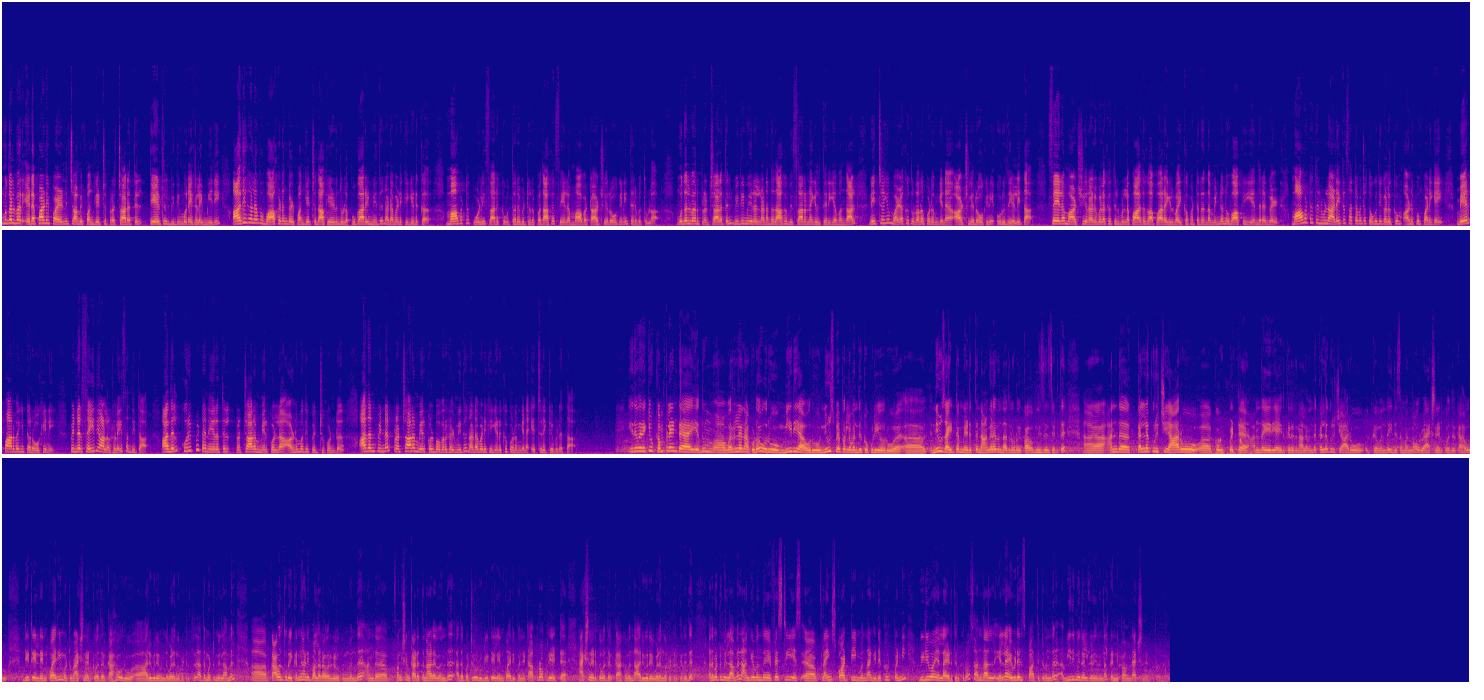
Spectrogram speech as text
முதல்வர் எடப்பாடி பழனிசாமி பங்கேற்ற பிரச்சாரத்தில் தேர்தல் விதிமுறைகளை மீறி அதிக அளவு வாகனங்கள் பங்கேற்றதாக எழுந்துள்ள புகாரின் மீது நடவடிக்கை எடுக்க மாவட்ட போலீசாருக்கு உத்தரவிட்டிருப்பதாக சேலம் மாவட்ட ஆட்சியர் ரோஹிணி தெரிவித்துள்ளார். முதல்வர் பிரச்சாரத்தில் விதிமீறல் நடந்ததாக விசாரணையில் தெரிய வந்தால் நிச்சயம் வழக்கு தொடரப்படும் என ஆட்சியர் ரோஹிணி உறுதியளித்தார். சேலம் ஆட்சியர் அலுவலகத்தில் உள்ள பாதுகாப்பு அறையில் வைக்கப்பட்டிருந்த மின்னணு வாக்கு இயந்திரங்கள் மாவட்டத்தில் உள்ள அனைத்து சட்டமன்ற தொகுதிகளுக்கும் அனுப்பும் பணியை மேற்பார்வையிட்டு ரோஹிணி பின்னர் செய்தியாளர்களை சந்தித்தார். அதில் குறிப்பிட்ட நேரத்தில் பிரச்சாரம் மேற்கொள்ள அனுமதி பெற்றுக்கொண்டு அதன் பின்னர் பிரச்சாரம் மேற்கொள்பவர்கள் மீது நடவடிக்கை எடுக்கப்படும் என எச்சரிக்கை விடுத்தார். இது வரைக்கும் கம்ப்ளைண்ட் எதுவும் வரலனா கூட ஒரு மீடியா ஒரு நியூஸ் பேப்பரில் வந்திருக்கக்கூடிய ஒரு நியூஸ் ஐட்டம் எடுத்து நாங்களே வந்து அதனோட காக்னிசன்ஸ் எடுத்து அந்த கள்ளக்குறிச்சி ஆரோ உட்பட்ட அந்த ஏரியா இருக்கிறதுனால வந்து கள்ளக்குறிச்சி ஆரோக்கு வந்து இது சம்மந்தமாக ஒரு ஆக்ஷன் எடுக்குவதற்காக ஒரு டீட்டெயில் என்கொயரி மற்றும் ஆக்ஷன் எடுக்குவதற்காக ஒரு அறிவுரை வந்து வழங்கப்பட்டிருக்கிறது. அது மட்டும் இல்லாமல் காவல்துறை கண்காணிப்பாளர் அவர்களுக்கும் வந்து அந்த ஃபங்க்ஷன் கடத்தினாலே வந்து அதை பற்றி ஒரு டீட்டெயில் என்கொயரி பண்ணிவிட்டு அப்ரோப்ரியேட் ஆக்ஷன் எடுக்குவதற்காக வந்து அறிவுரை வழங்கப்பட்டிருக்கிறது. அது மட்டும் இல்லாமல் அங்கே வந்து FST S flying squad team வந்து அங்கே டெப்யூட் பண்ணி வீடியோ எல்லாம் எடுத்திருக்கிறோம். ஸோ அந்த எல்லா எவிடன்ஸ் பார்த்துட்டு வந்து விதிமீறல்கள் இருந்தால் கண்டிப்பாக வந்து ஆக்ஷன் எடுக்கப்படும்.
